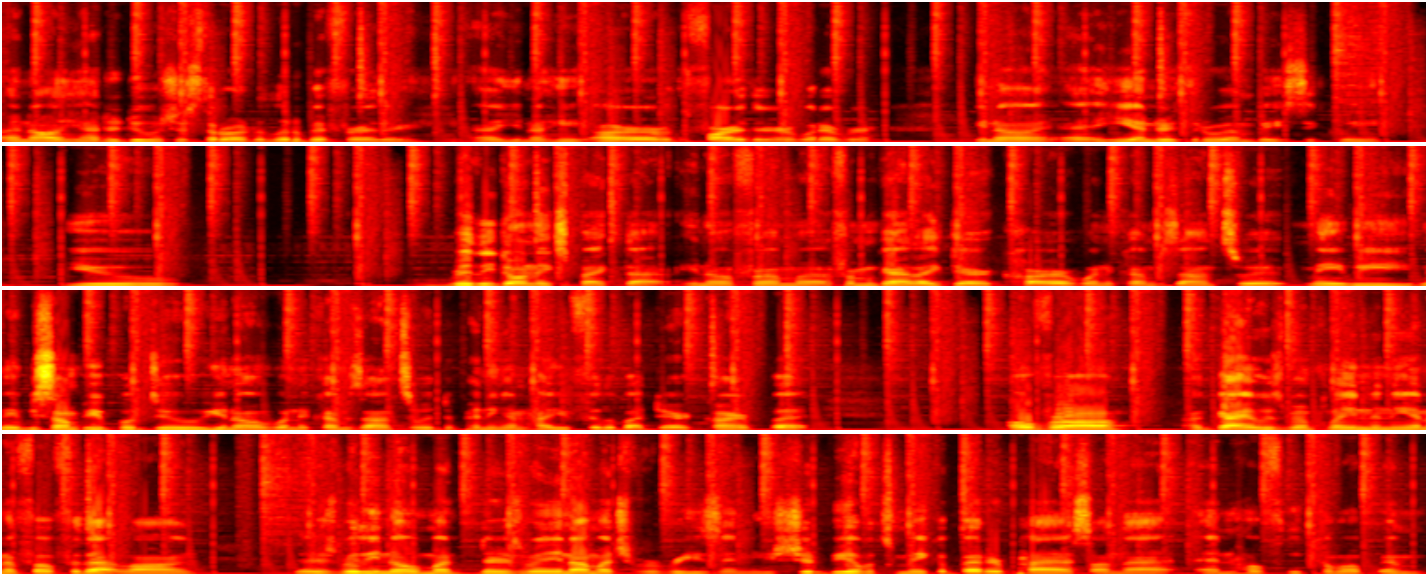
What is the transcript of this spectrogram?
and all he had to do was just throw it a little bit further. Uh, you know, he or farther or whatever. You know, uh, he underthrew him basically. You really don't expect that, you know, from uh, from a guy like Derek Carr when it comes down to it. Maybe maybe some people do, you know, when it comes down to it, depending on how you feel about Derek Carr. But overall, a guy who's been playing in the NFL for that long, there's really no much there's really not much of a reason you should be able to make a better pass on that and hopefully come up and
